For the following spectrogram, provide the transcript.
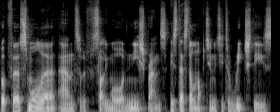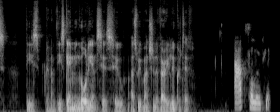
But for smaller and sort of slightly more niche brands, is there still an opportunity to reach these these kind of these gaming audiences who, as we've mentioned, are very lucrative. Absolutely.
